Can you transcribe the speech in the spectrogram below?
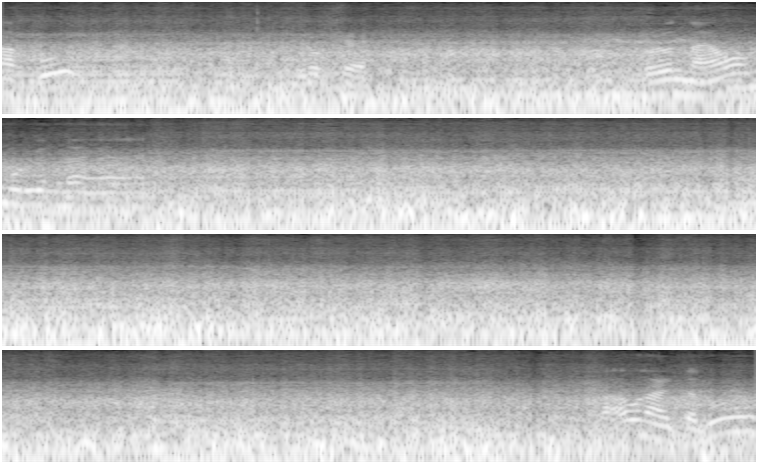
어, 미스 났고 이렇게 보였나요? 모르겠네 다운할 때도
